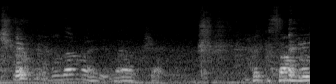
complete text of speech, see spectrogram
Çöpü bulamadı ne yapacak? Peki sen bu?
